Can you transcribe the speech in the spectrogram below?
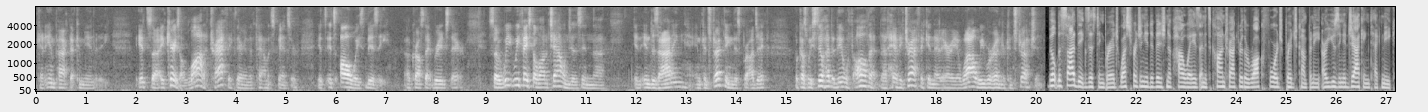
can impact a community. It's, uh, it carries a lot of traffic there in the town of Spencer. It's, it's always busy across that bridge there. So we, we faced a lot of challenges in, uh, in, in designing and constructing this project because we still had to deal with all that, that heavy traffic in that area while we were under construction. Built beside the existing bridge, West Virginia Division of Highways and its contractor, the Rock Forge Bridge Company, are using a jacking technique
